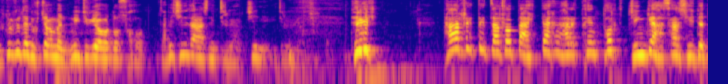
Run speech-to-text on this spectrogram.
нэвтрүүлгийн цайд өгч байгаа байна. Нэг жиргээ яваад дуусгах уу? За би чиний дараас нэг жиргээ авъя. Чи нэг жиргээ авъя. Тэргэл таалагддаг залуудаа айтайхан харагдахын тулд жингээ хасгаар шийдэд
